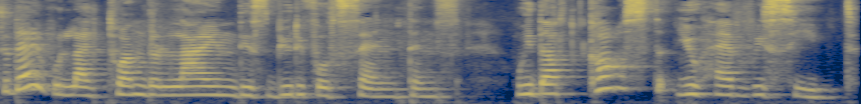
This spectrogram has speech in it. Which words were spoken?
Today I would like to underline this beautiful sentence without cost you have received,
